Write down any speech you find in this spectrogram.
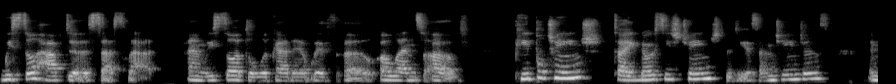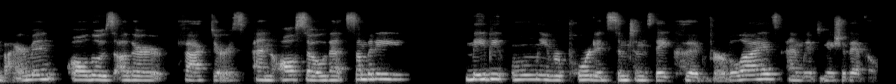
we still have to assess that and we still have to look at it with a, a lens of people change, diagnoses change, the DSM changes, environment, all those other factors. And also that somebody maybe only reported symptoms they could verbalize. And we have to make sure they have the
